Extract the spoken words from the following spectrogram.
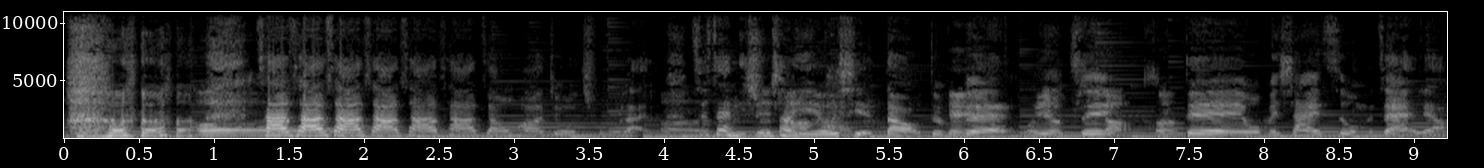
嗯 哦，叉叉叉叉叉叉，脏话就出来了。这在你书上也有写到，对不对？我有知道。嗯，对，我们下一次我们再来聊。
